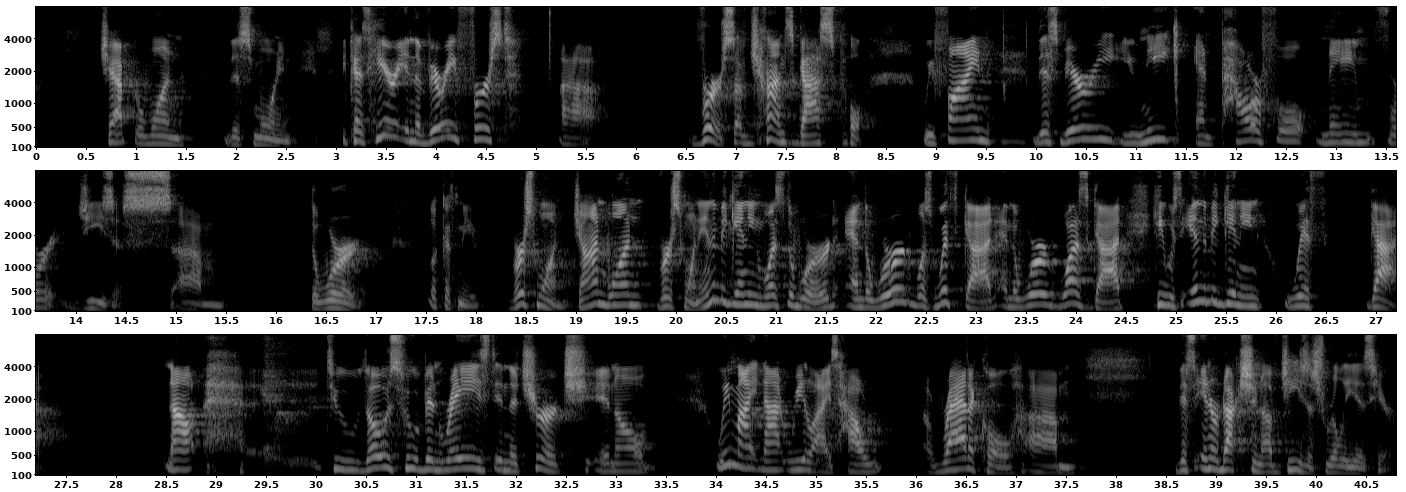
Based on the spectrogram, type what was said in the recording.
chapter 1 this morning. Because here in the very first uh, verse of John's gospel, we find this very unique and powerful name for Jesus um, the Word. Look with me. Verse 1, John 1, verse 1. In the beginning was the Word, and the Word was with God, and the Word was God. He was in the beginning with God. Now, to those who have been raised in the church, you know, we might not realize how radical um, this introduction of Jesus really is here.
